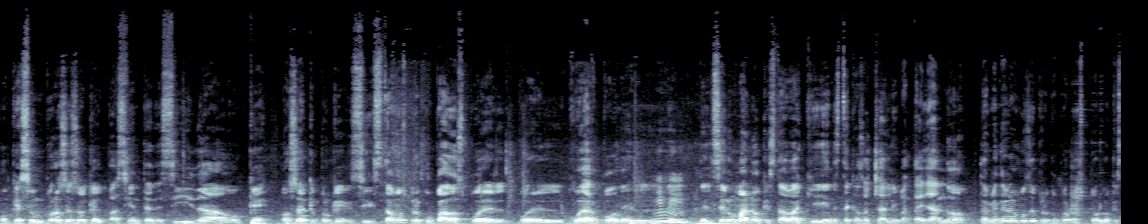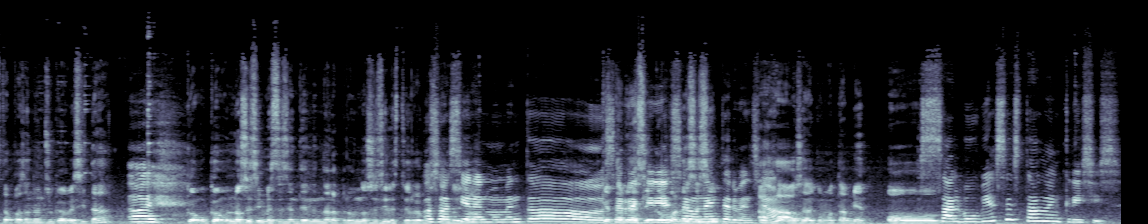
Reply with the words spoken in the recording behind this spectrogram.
o que sea un proceso que el paciente decida o qué? O sea, que porque si estamos preocupados por el, por el cuerpo del, Ujú. del, del ser humano que estaba aquí, en este caso Charlie, batallando, también debemos de preocuparnos por lo que está pasando en su cabecita. Ay, Como, como- no sé si me estás entendiendo la pregunta, no sé si le estoy o sea, rebuscando si yo. en el momento Que se requiriese una intervención, Ajá, o sea, como también, o... salvo hubiese estado en crisis.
